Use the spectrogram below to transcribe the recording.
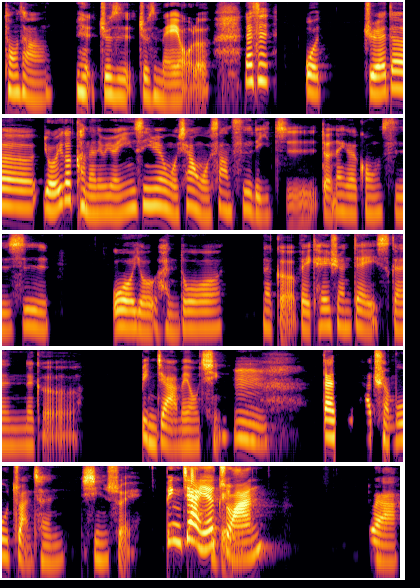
通常。就是就是没有了，但是我觉得有一个可能的原因，是因为我像我上次离职的那个公司，是我有很多那个 vacation days 跟那个病假没有请，嗯，但是他全部转成薪水，病假也转，对啊，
